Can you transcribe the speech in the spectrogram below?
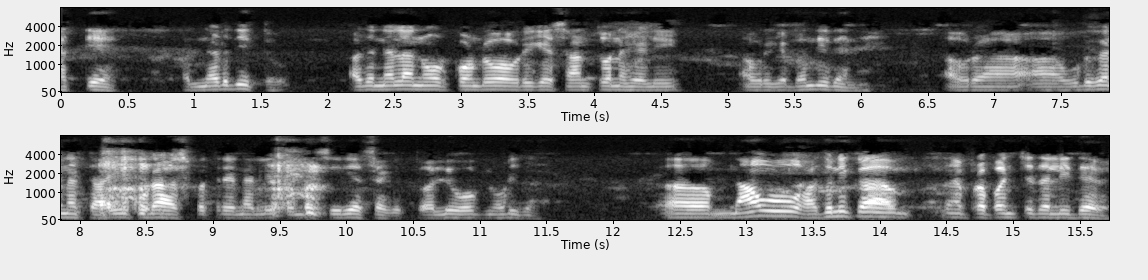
ಹತ್ಯೆ ಅದು ನಡೆದಿತ್ತು. ಅದನ್ನೆಲ್ಲ ನೋಡಿಕೊಂಡು ಅವರಿಗೆ ಸಾಂತ್ವನ ಹೇಳಿ ಅವರಿಗೆ ಬಂದಿದ್ದೇನೆ. ಅವರ, ಆ ಹುಡುಗನ ತಾಯಿ ಕೂಡ ಆಸ್ಪತ್ರೆಯಲ್ಲಿ ತುಂಬ ಸೀರಿಯಸ್ ಆಗಿತ್ತು. ಅಲ್ಲಿ ಹೋಗಿ ನೋಡಿದ್ದೇನೆ ನಾವು ಆಧುನಿಕ ಪ್ರಪಂಚದಲ್ಲಿದ್ದೇವೆ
